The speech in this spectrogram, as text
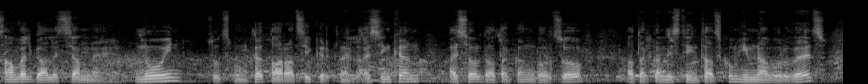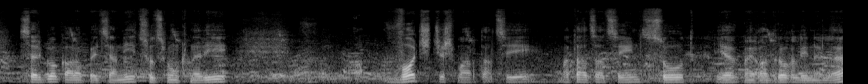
Սամվել Գալստյանն է նույն ցուցմունքը տարածի կրկնել։ Այսինքն այսօր դատական գործով դատական նիստի ընթացքում հիմնավորվեց Սերգո Կարապետյանի ցուցմունքների ոչ ճշմարտացի, մտածածին, սուտ եւ մեղադրող լինելը։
